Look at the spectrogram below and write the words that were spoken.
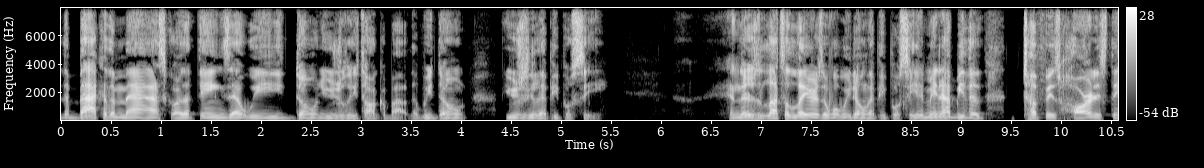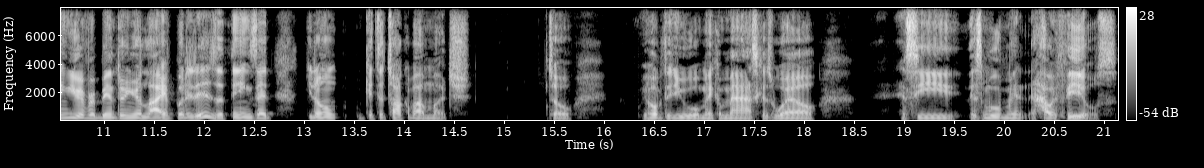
the back of the mask are the things that we don't usually talk about, that we don't usually let people see. And there's lots of layers of what we don't let people see. It may not be the toughest, hardest thing you've ever been through in your life, but it is the things that you don't get to talk about much. So we hope that you will make a mask as well and see this movement, how it feels.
